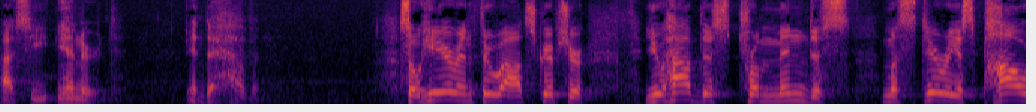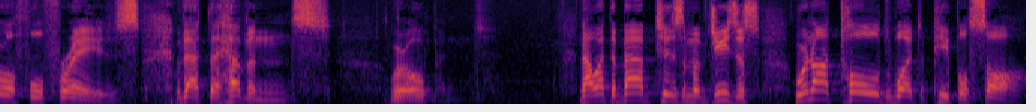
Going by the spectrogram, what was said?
as he entered into heaven. So, here and throughout Scripture, you have this tremendous, mysterious, powerful phrase that the heavens were opened. Now, at the baptism of Jesus, we're not told what people saw,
